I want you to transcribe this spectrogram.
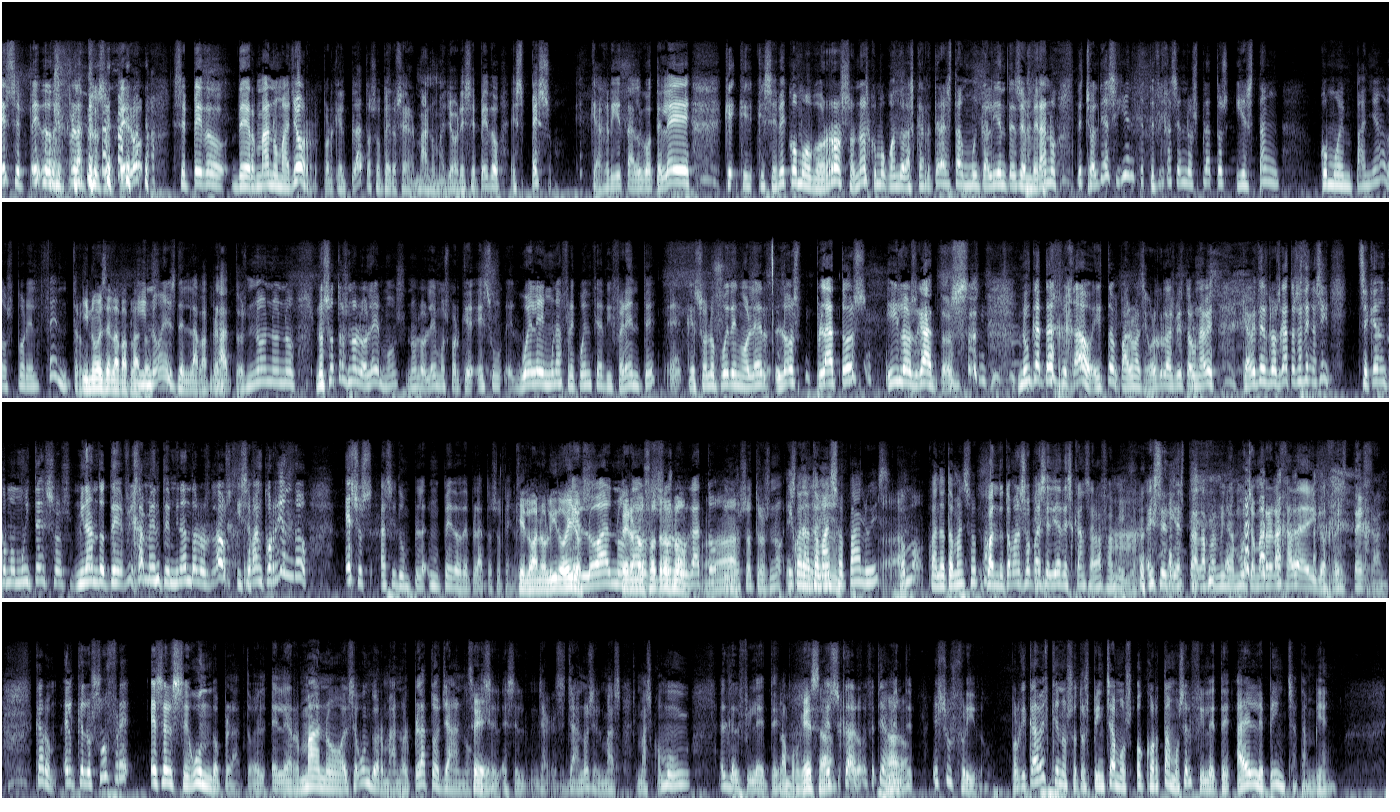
Ese pedo de plato sopero, ese pedo de hermano mayor, porque el plato sopero es hermano mayor, ese pedo espeso, ¿eh? que agrieta el gotelé, que, que se ve como borroso, ¿no? Es como cuando las carreteras están muy calientes en verano. De hecho, al día siguiente te fijas en los platos y están como empañados por el centro. Y no es de lavaplatos. Y no es del lavaplatos. No, no, no. Nosotros no lo leemos, no lo leemos porque es un, huele en una frecuencia diferente ¿eh? que solo pueden oler los platos y los gatos. Nunca te has fijado. Esto, Paloma, seguro que lo has visto alguna vez. Que a veces los gatos hacen así, se quedan como muy tesos, mirándote fijamente, mirando a los lados y se van corriendo. Eso es- ha sido un, un pedo de platos o Que lo han olido ellos. Que lo han pero nosotros solo no. el gato Ah. y nosotros no. ¿Y cuando Están toman ahí. sopa, Luis? ¿Cómo? Cuando toman sopa. Cuando toman sopa ese día descansa la familia. Ese día está la familia mucho más relajada y lo festejan. Claro, el que lo sufre es el segundo plato, el, el hermano, el segundo hermano, el plato llano. Sí. que Es el, es el- ya que es llano, es el más, más común, el del filete. La hamburguesa. Es claro, efectivamente. Es sufrido. Porque cada vez que nosotros pinchamos o cortamos el filete, a él le pincha también.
